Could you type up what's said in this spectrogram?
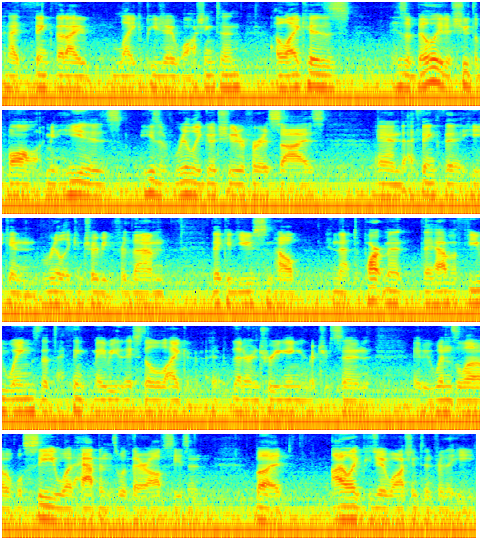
and I think that I like PJ Washington. I like his his ability to shoot the ball. I mean, he is he's a really good shooter for his size, and I think that he can really contribute for them. They could use some help in that department. They have a few wings that I think maybe they still like that are intriguing. Richardson, maybe Winslow. We'll see what happens with their offseason. But I like PJ Washington for the Heat.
